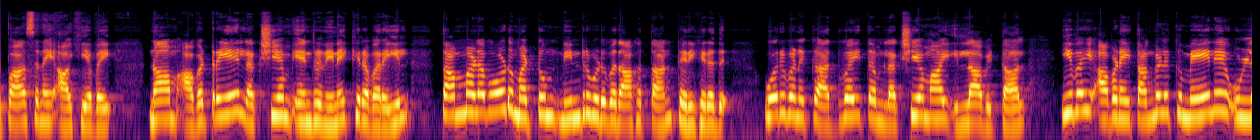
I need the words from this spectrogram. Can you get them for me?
உபாசனை ஆகியவை நாம் அவற்றையே லட்சியம் என்று நினைக்கிற வரையில் தம்மளவோடு மட்டும் நின்று விடுவதாகத்தான் தெரிகிறது. ஒருவனுக்கு அத்வைத்தம் லட்சியமாய் இல்லாவிட்டால் இவை அவனை தங்களுக்கு மேலே உள்ள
